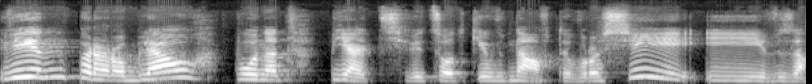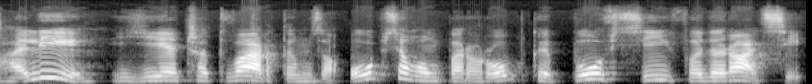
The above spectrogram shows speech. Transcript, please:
Він переробляв понад 5% нафти в Росії і, взагалі, є четвертим за обсягом переробки по всій федерації.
